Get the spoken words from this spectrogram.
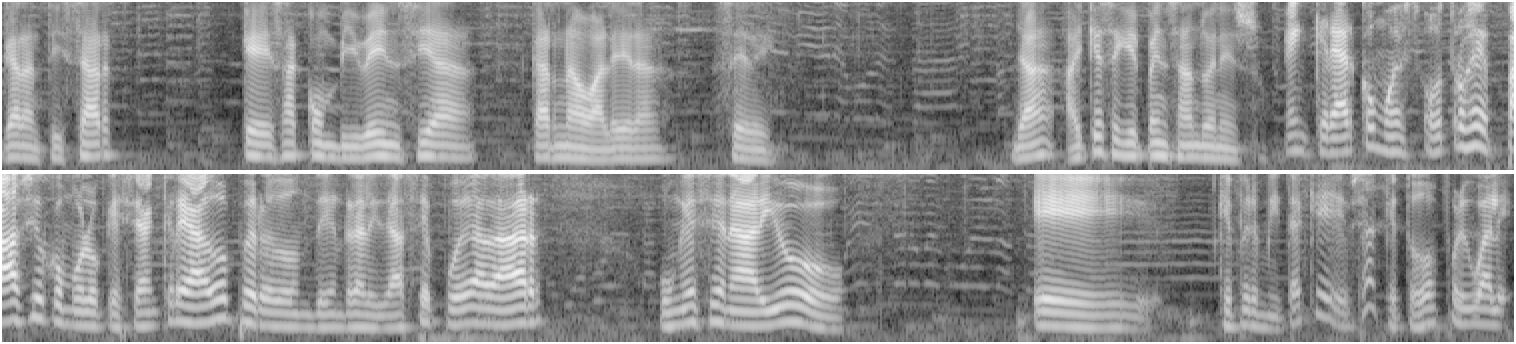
garantizar que esa convivencia carnavalera se dé. ¿Ya? Hay que seguir pensando en eso. en crear como es, otros espacios como lo que se han creado, pero donde en realidad se pueda dar un escenario eh, que permita que, o sea, que todos por igual.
